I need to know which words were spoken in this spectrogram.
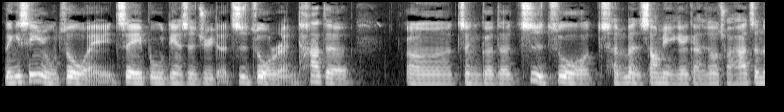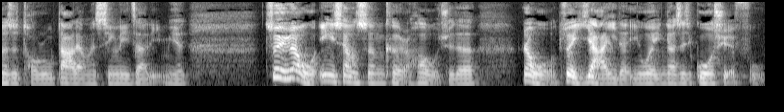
林心如作为这一部电视剧的制作人，她的呃整个的制作成本上面也可以感受出来，她真的是投入大量的心力在里面。最让我印象深刻，然后我觉得。让我最讶异的一位应该是郭雪芙，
